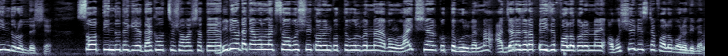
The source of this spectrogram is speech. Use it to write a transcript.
তিনদুর উদ্দেশ্যে। সো তিনদুতে গিয়ে দেখা হচ্ছে সবার সাথে। ভিডিওটা কেমন লাগছে অবশ্যই কমেন্ট করতে ভুলবেন না এবং লাইক শেয়ার করতে ভুলবেন না। আর যারা যারা পেজে ফলো করেন নাই, অবশ্যই পেজটা ফলো করে দিবেন।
